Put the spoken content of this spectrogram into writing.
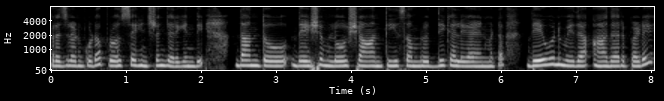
ప్రజలను కూడా ప్రోత్సహించడం జరిగింది. దాంతో దేశంలో శాంతి సమృద్ధి కలిగాయన్నమాట. దేవుని మీద ఆధారపడే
